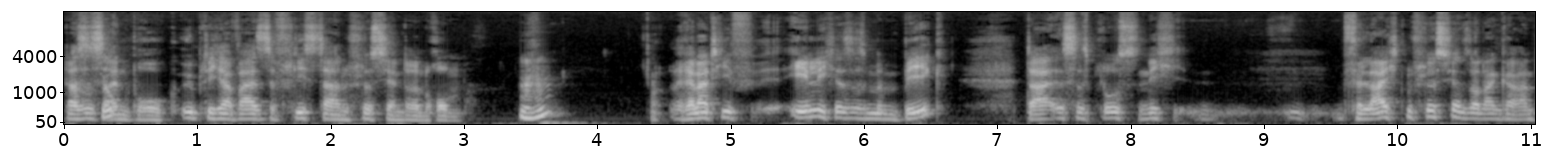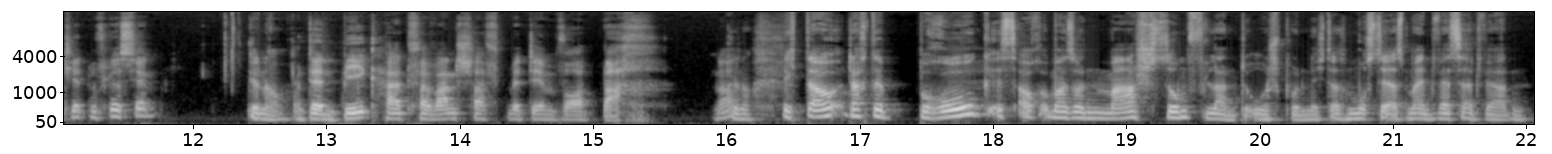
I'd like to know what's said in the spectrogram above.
Das ist so. ein Bruch. Üblicherweise fließt da ein Flüsschen drin rum. Mhm. Relativ ähnlich ist es mit dem Beek. Da ist es bloß nicht vielleicht ein Flüsschen, sondern garantiert ein Flüsschen. Genau. Und denn Beek hat Verwandtschaft mit dem Wort Bach. Ne? Genau. Ich dachte, Brok ist auch immer so ein Marsch-Sumpfland ursprünglich. Das musste erstmal entwässert werden.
